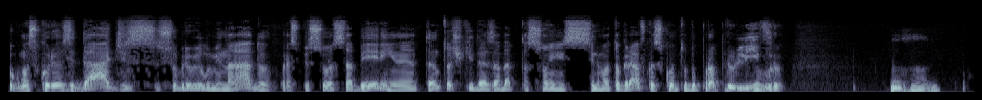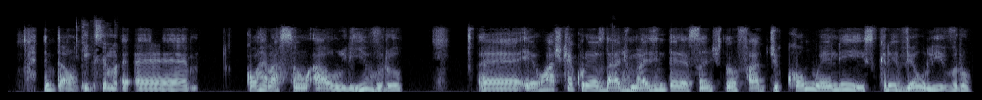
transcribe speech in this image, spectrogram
algumas curiosidades sobre o Iluminado, para as pessoas saberem, né? Tanto acho que das adaptações cinematográficas quanto do próprio livro. Uhum. Então, que que você... é, com relação ao livro, é, eu acho que a curiosidade mais interessante é o fato de como ele escreveu o livro.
